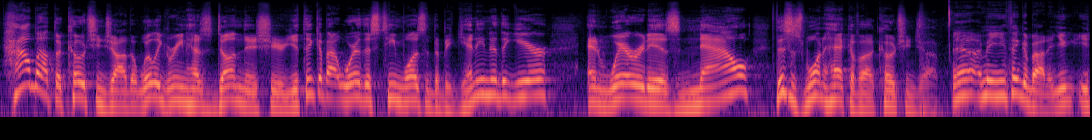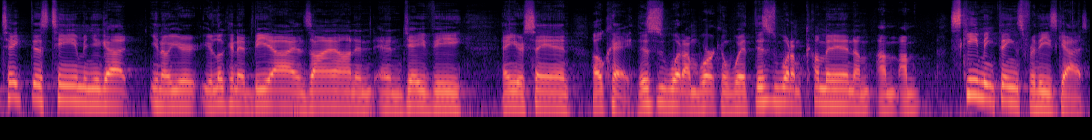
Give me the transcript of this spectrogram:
how about the coaching job that Willie Green has done this year? You think about where this team was at the beginning of the year and where it is now. This is one heck of a coaching job. Yeah, I mean, you think about it. You you take this team and you got, you know, you're you're looking at BI and Zion and, and JV, and you're saying, okay, this is what I'm working with. This is what I'm coming in. I'm I'm, I'm scheming things for these guys.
